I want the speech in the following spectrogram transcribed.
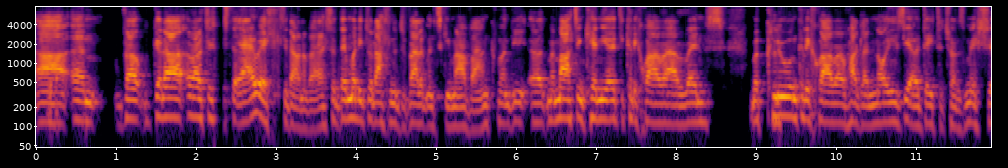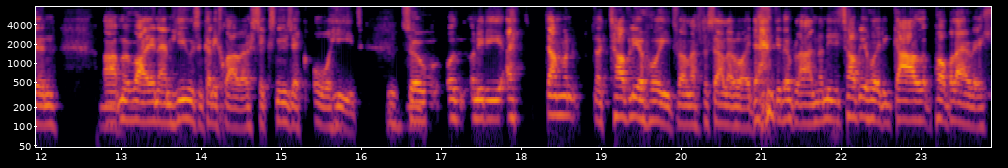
A um, fel gyda yr artistau eraill sydd arno fe, so ddim wedi dod allan o development scheme afanc, mae uh, ma Martin Cynia wedi cael ei chwarae ar Rinse, mae Clw yn cael ei chwarae ar rhaglen Noisy ar Data Transmission, mm. a hmm. mae Ryan M Hughes yn cael ei chwarae ar Six Music o hyd. Mm -hmm. So, o'n i wedi damwn, like, taflu y hwyd fel nath Lysela roed, e, dydd o blaen, o'n i wedi taflu y hwyd i gael pobl eraill.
